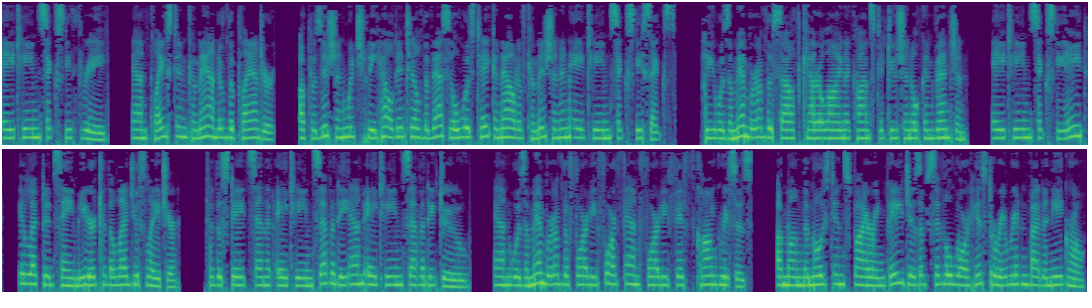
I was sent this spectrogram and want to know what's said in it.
1863, and placed in command of the planter, a position which he held until the vessel was taken out of commission in 1866. He was a member of the South Carolina Constitutional Convention, 1868, elected same year to the legislature, to the state senate 1870 and 1872, and was a member of the 44th and 45th Congresses. Among the most inspiring pages of Civil War history written by the Negro,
